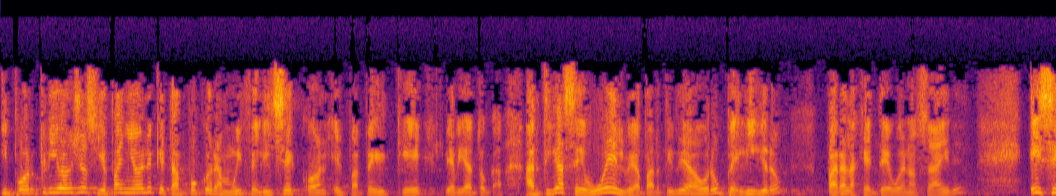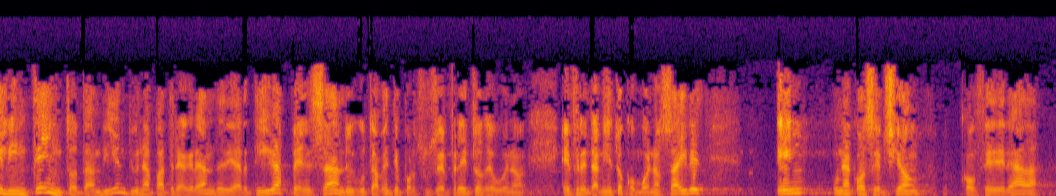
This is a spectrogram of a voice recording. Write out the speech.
y por criollos y españoles que tampoco eran muy felices con el papel que le había tocado. Artigas se vuelve a partir de ahora un peligro para la gente de Buenos Aires. Es el intento también de una patria grande de Artigas, pensando, y justamente por sus enfrentos de bueno, enfrentamientos con Buenos Aires, en una concepción confederada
